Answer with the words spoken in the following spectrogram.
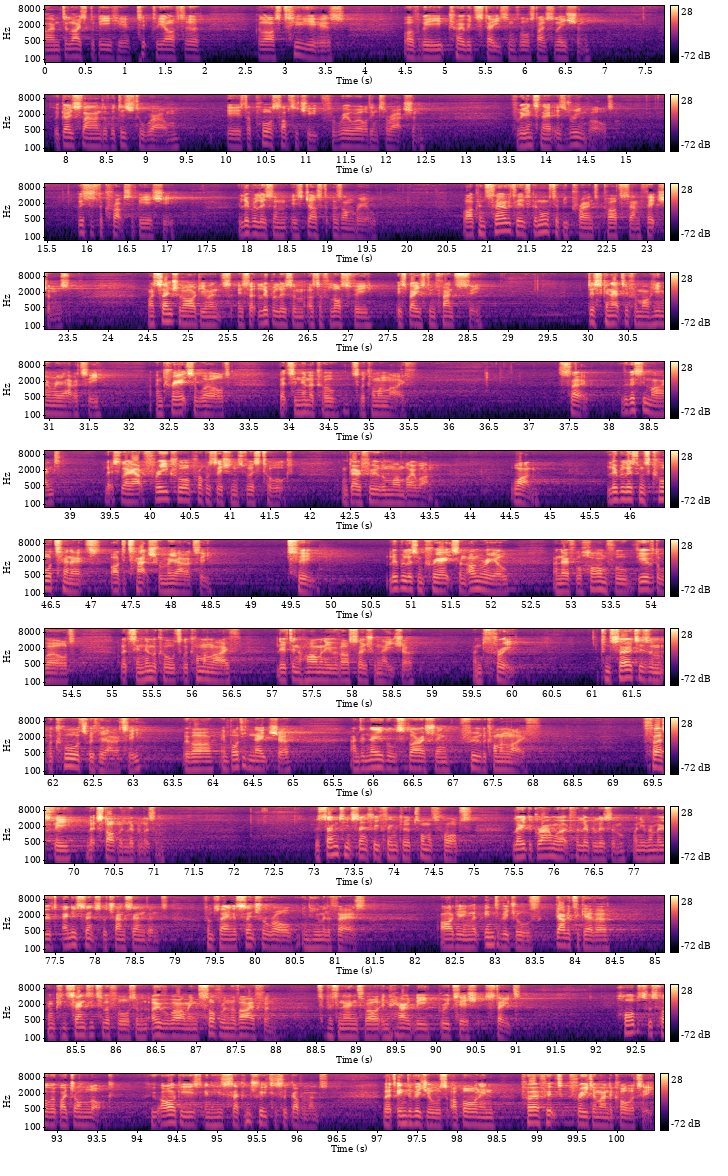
I'm delighted to be here, particularly after the last two years of the COVID state enforced isolation. The ghost land of the digital realm is a poor substitute for real world interaction, for the internet is dream world. This is the crux of the issue. Liberalism is just as unreal. While conservatives can also be prone to partisan fictions, my central argument is that liberalism as a philosophy is based in fantasy, disconnected from our human reality, and creates a world that's inimical to the common life. So, with this in mind, let's lay out three core propositions for this talk and go through them one by one. One, liberalism's core tenets are detached from reality. Two, liberalism creates an unreal and therefore harmful view of the world that's inimical to the common life lived in harmony with our social nature. And free. conservatism accords with reality, with our embodied nature, and enables flourishing through the common life. Firstly, let's start with liberalism. The 17th century thinker Thomas Hobbes laid the groundwork for liberalism when he removed any sense of the transcendent from playing a central role in human affairs arguing that individuals gathered together and consented to the force of an overwhelming sovereign leviathan to put an end to our inherently brutish state. Hobbes was followed by John Locke, who argues in his second treatise of government that individuals are born in perfect freedom and equality.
